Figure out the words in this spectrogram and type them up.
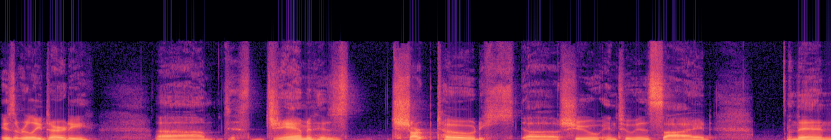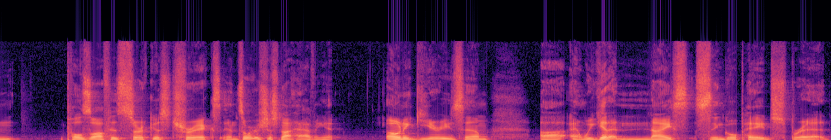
Is it really dirty? Um, just jamming his sharp-toed uh, shoe into his side, and then pulls off his circus tricks. And Zoro's just not having it. Onigiri's him, uh, and we get a nice single-page spread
